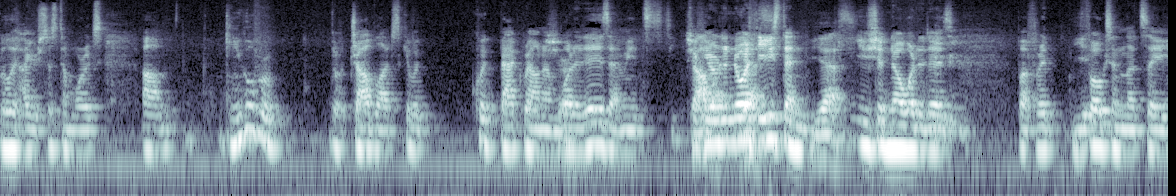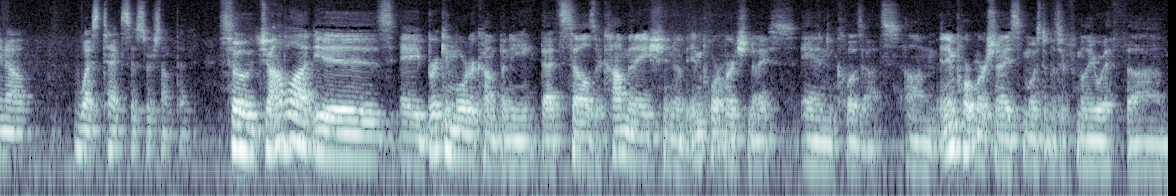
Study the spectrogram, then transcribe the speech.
really how your system works, um, can you go over the job lot? Just give a quick background on Sure. what it is. I mean, it's, if you're in the Northeast, yes. then Yes. you should know what it is. But for Ye- folks in, let's say, you know, West Texas or something. So JobLot is a brick and mortar company that sells a combination of import merchandise and closeouts. Um, and import merchandise, most of us are familiar with. Um,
